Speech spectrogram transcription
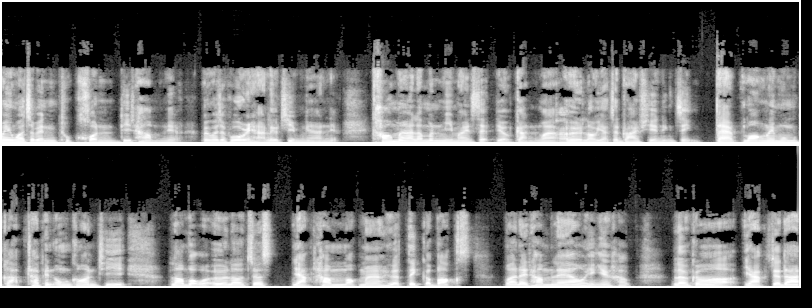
ไม่ว่าจะเป็นทุกคนที่ทำเนี่ยไม่ว่าจะผู้บริหารหรือทีมงานเนี่ยเข้ามาแล้วมันมี mindset เดียวกันว่าครับเออเราอยากจะ drive change จริง ๆ แต่มองในมุมกลับถ้าเป็นองค์กรที่เราบอกว่าเออเราจะอยากทำออกมาเพื่อ tick a box ว่าได้ทำแล้วอย่างเงี้ยครับ แล้วก็อยากจะได้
